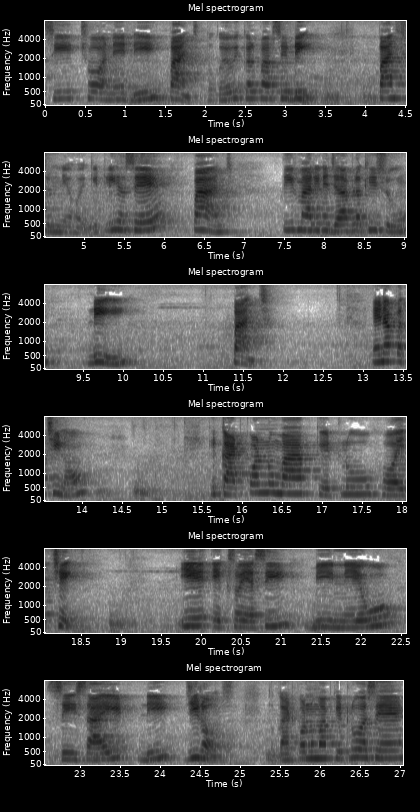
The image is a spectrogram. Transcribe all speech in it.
સી છ અને ડી પાંચ. તો કયો વિકલ્પ આવશે? ડી. પાંચ શૂન્ય હોય. કેટલી હશે? પાંચ. તીર મારીને જવાબ લખીશું. ડી. પાંચ. એના પછીનો કે કાટકોણનું માપ કેટલું હોય છે? એ એકસો એંસી, બી નેવું, સી સાઠ ડી જીરો અંશ. તો કાટકોણનું માપ કેટલું હશે?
